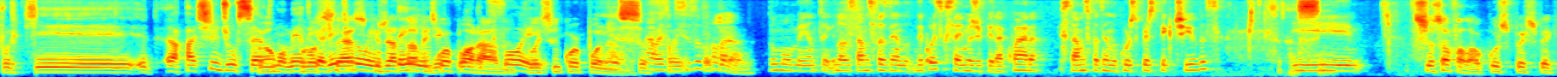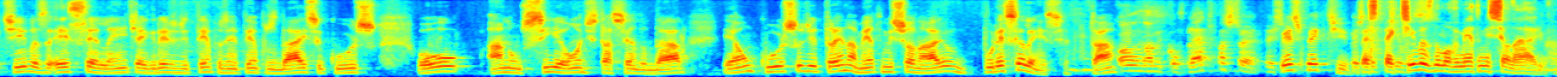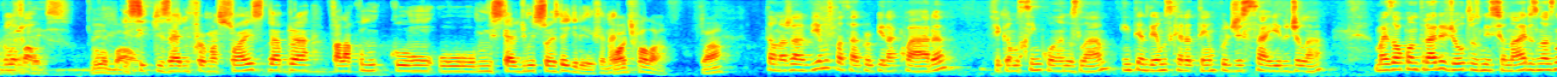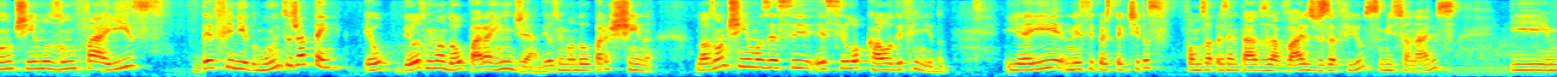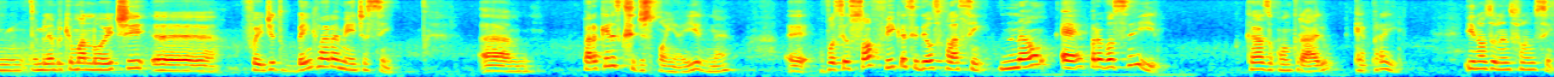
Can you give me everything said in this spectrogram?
Porque a partir de um certo Foi um momento que a gente processo não que já estava incorporado, foi, foi se incorporando. Isso, Ah, mas eu foi preciso falar do momento em que nós estávamos fazendo, depois que saímos de Piraquara, estávamos fazendo o curso Perspectivas. E Deixa eu só falar, o curso Perspectivas é excelente, a igreja de tempos em tempos dá esse curso ou anuncia onde está sendo dado. É um curso de treinamento missionário por excelência, tá? Qual o nome completo, pastor? Perspectivas Perspectivas do movimento missionário. Global. Acho que é isso. global. E se quiser informações, dá para falar com, com o Ministério de Missões da Igreja, né? Pode falar, tá? Então, nós já havíamos passado por Piraquara, ficamos cinco anos lá, entendemos que era tempo de sair de lá, mas ao contrário de outros missionários, nós não tínhamos um país definido. Muitos já têm. Eu, Deus me mandou para a Índia, Deus me mandou para a China. Nós não tínhamos esse, esse local definido. E aí, nesse Perspectivas, fomos apresentados a vários desafios missionários. E hum, eu me lembro que uma noite eh, foi dito bem claramente assim: ah, para aqueles que se dispõem a ir, né? é, você só fica se Deus falar assim: não é para você ir. Caso contrário, é para ir. E nós olhando e falando assim:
